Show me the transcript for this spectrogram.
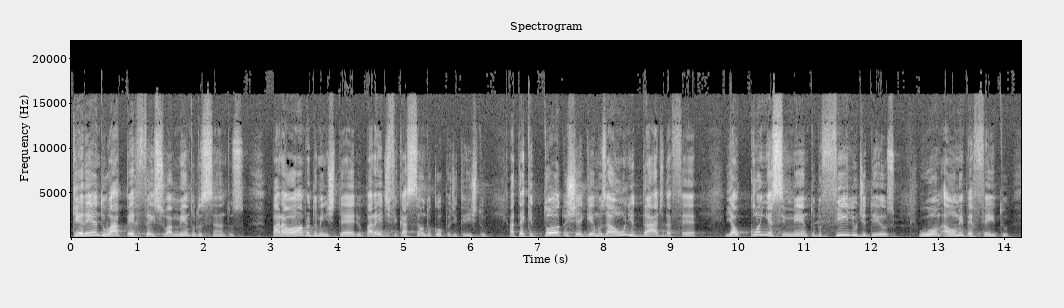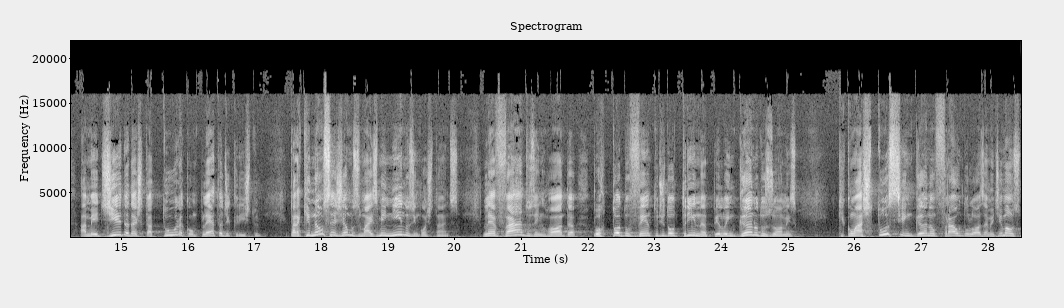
Querendo o aperfeiçoamento dos santos, para a obra do ministério, para a edificação do corpo de Cristo, até que todos cheguemos à unidade da fé e ao conhecimento do Filho de Deus, o homem, a homem perfeito, à medida da estatura completa de Cristo, para que não sejamos mais meninos inconstantes levados em roda por todo o vento de doutrina, pelo engano dos homens, que com astúcia enganam fraudulosamente. Irmãos,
